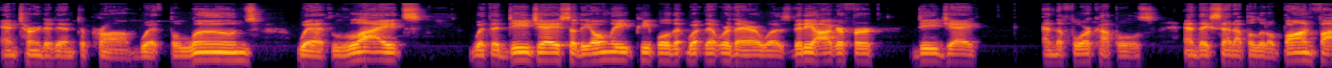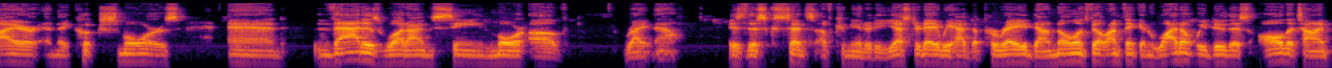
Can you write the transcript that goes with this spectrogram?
and turned it into prom with balloons, with lights, with a DJ. So the only people that w- that were there was videographer, DJ, and the four couples and they set up a little bonfire and they cook s'mores and that is what i'm seeing more of right now is this sense of community. Yesterday we had the parade down nolensville i'm thinking why don't we do this all the time?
